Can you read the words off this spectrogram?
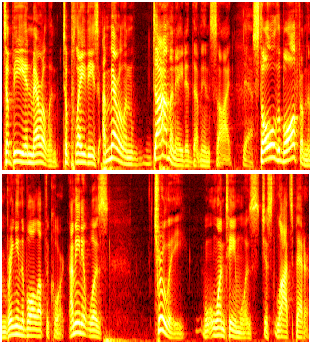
to be in Maryland to play these. Uh, Maryland dominated them inside. Yeah. Stole the ball from them, bringing the ball up the court. I mean, it was truly one team was just lots better.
